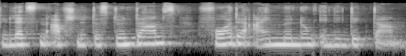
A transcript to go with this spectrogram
den letzten Abschnitt des Dünndarms vor der Einmündung in den Dickdarm.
